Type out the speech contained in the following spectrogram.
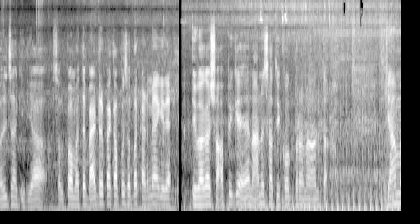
ಬಲ್ಜ್ ಆಗಿದೆಯಾ? ಸ್ವಲ್ಪ ಮತ್ತೆ ಬ್ಯಾಟ್ರಿ ಪ್ಯಾಕಪ್ ಸ್ವಲ್ಪ ಕಡಿಮೆ ಆಗಿದೆ. ಇವಾಗ ಶಾಪಿಗೆ ನಾನು ಸಾತ್ವಿಕ್ ಹೋಗಿ ಬರೋಣ ಅಂತ. ಕ್ಯಾಮ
